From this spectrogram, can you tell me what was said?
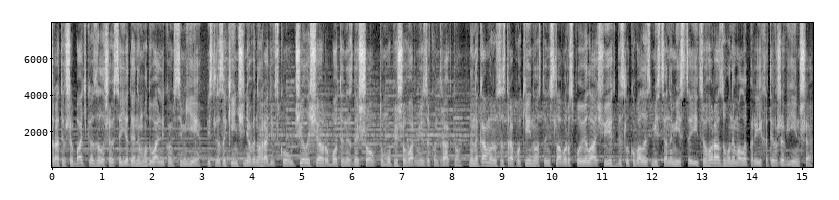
Втративши батька, залишився єдиним годувальником сім'ї. Після закінчення виноградівського училища роботи не знайшов, тому пішов в армію за контрактом. Не на камеру сестра покійного Станіслава розповіла, що їх дислокували з місця на місце, і цього разу вони мали переїхати вже в інше.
